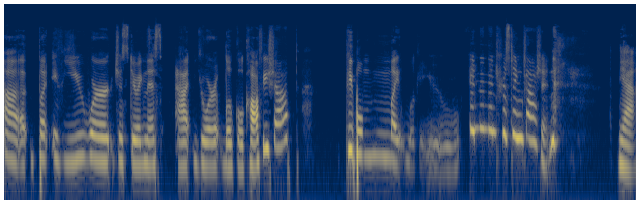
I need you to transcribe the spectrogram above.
Uh, but if you were just doing this at your local coffee shop, people might look at you in an interesting fashion. Yeah.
